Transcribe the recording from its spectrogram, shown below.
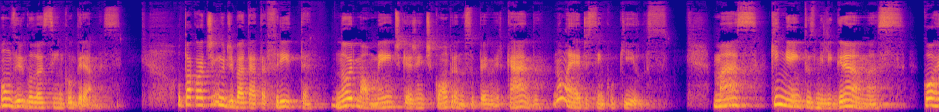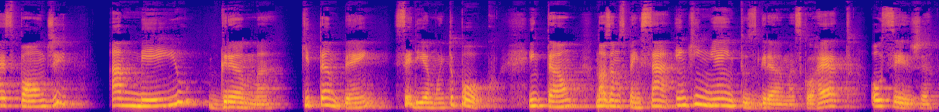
1,5 gramas. O pacotinho de batata frita, normalmente que a gente compra no supermercado, não é de 5 quilos. Mas 500 miligramas corresponde a meio grama, que também seria muito pouco. Então, nós vamos pensar em 500 gramas, correto? Ou seja,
